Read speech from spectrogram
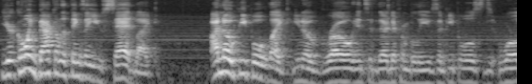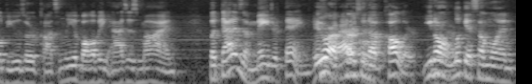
you're going back on the things that you said. Like, I know people like you know grow into their different beliefs, and people's worldviews are constantly evolving, as is mine. But that is a major thing. It's you are a person of color. You don't Yeah. look at someone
